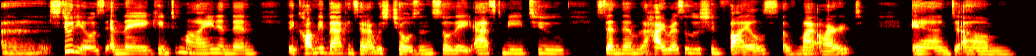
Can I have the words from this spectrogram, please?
uh, studios, and they came to mine, and then they called me back and said I was chosen. So they asked me to send them the high resolution files of my art, and um,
